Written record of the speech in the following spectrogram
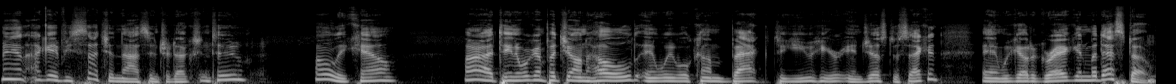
Man, I gave you such a nice introduction too. Holy cow. All right, Tina, we're going to put you on hold and we will come back to you here in just a second. And we go to Greg in Modesto.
